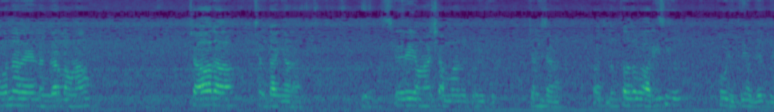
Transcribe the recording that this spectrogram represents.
ਉਹਨਾਂ ਨੇ ਲੰਗਰ ਲਾਉਣਾ, ਚਾਹ ਦਾ ਸਰਦਾਈਆਂ ਦਾ। ਸਵੇਰੇ ਆਉਣਾ, ਸ਼ਾਮਾਂ ਨੂੰ ਕੋਈ ਚਲੀ ਜਾਣਾ। ਲੱਤਾਂ ਤੋਂ ਆ ਰਹੀ ਸੀ, ਘੋੜੀ ਤੇ ਆਉਂਦੇ ਹੁੰਦੇ।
